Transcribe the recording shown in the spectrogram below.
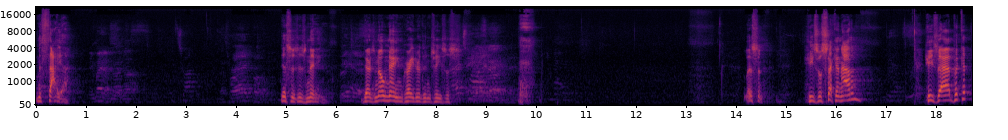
Messiah. Amen. This is his name. There's no name greater than Jesus. Listen, he's the second Adam. He's the advocate,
